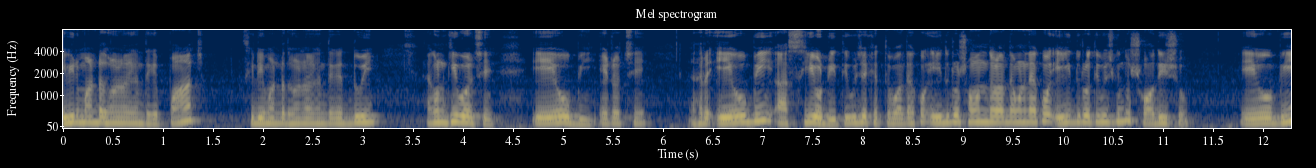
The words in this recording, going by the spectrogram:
এবির মানটা ধরে নেওয়া এখান থেকে পাঁচ সিডির মানটা ধরে নেওয়া এখান থেকে দুই। এখন কি বলছি? এ ও বি এটা হচ্ছে তাহলে এ ও বি আর সিওডি ত্রিভুজের ক্ষেত্রফল দেখো, এই দুটো সমান্তরাল, তার মানে দেখো, এই দুটো ত্রিভুজ কিন্তু সদৃশ এ ও বি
